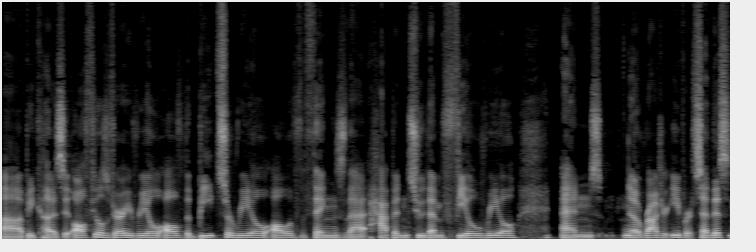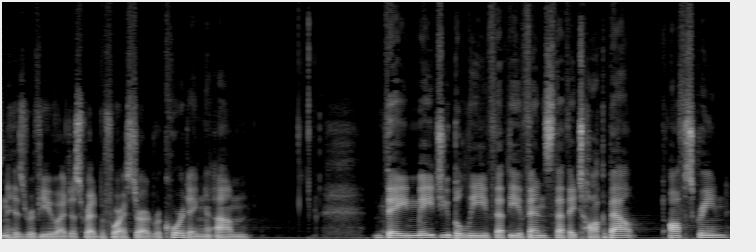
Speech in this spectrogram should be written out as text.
uh, because it all feels very real. All of the beats are real. All of the things that happen to them feel real. And you know, Roger Ebert said this in his review I just read before I started recording. Um, they made you believe that the events that they talk about off screen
